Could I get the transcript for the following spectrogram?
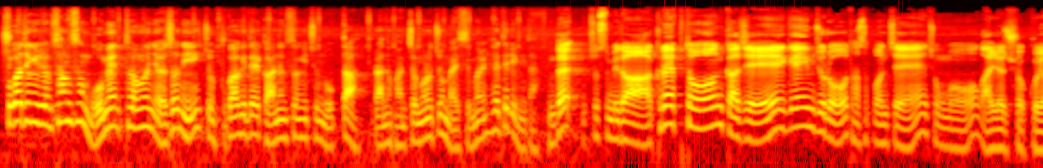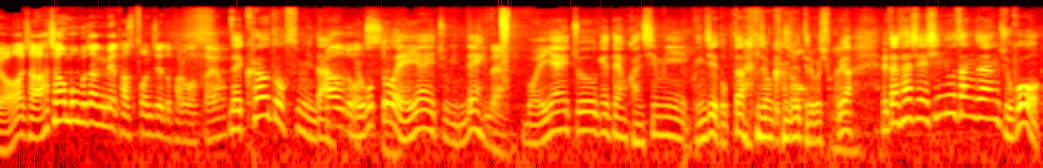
추가적인 좀 상승 모멘텀은 여전히 좀 부각이 될 가능성이 좀 높다라는 관점으로 좀 말씀을 해드립니다. 네, 좋습니다. 크래프톤까지 게임주로 다섯 번째 종목 알려주셨고요. 자, 하창원 본부장님의 다섯 번째도 바로 갈까요? 네, 크라우드웍스입니다. 크라우드웍스. 이것도 AI 쪽인데 네. 뭐 AI 쪽에 대한 관심이 굉장히 높다는 점 강조드리고 싶고요. 네. 일단 사실 신규 상장 주고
